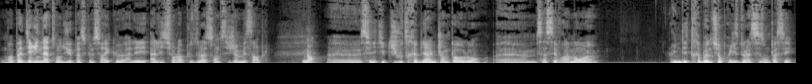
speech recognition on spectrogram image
on va pas dire inattendue parce que c'est vrai que aller, aller sur la pousse de la Sambre, c'est jamais simple. Non. Euh, c'est une équipe qui joue très bien avec Gianpaolo. Euh, ça, c'est vraiment une des très bonnes surprises de la saison passée.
